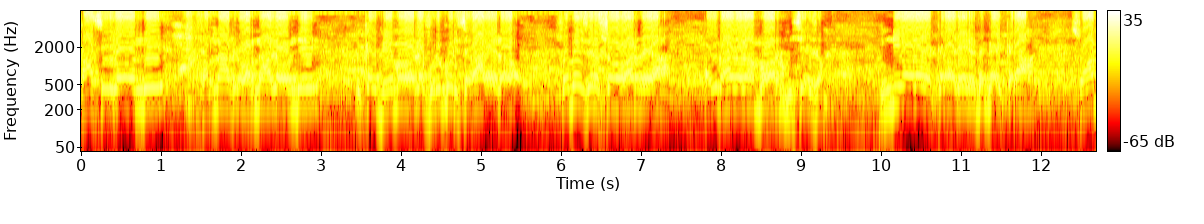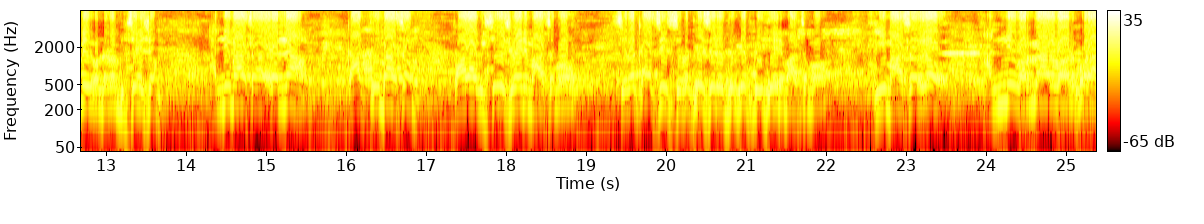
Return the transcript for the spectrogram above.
కాశీలో ఉంది కర్ణాటక వర్ణాల్లో ఉంది ఇక్కడ భీమవరంలో గురుపూడి శివాలయంలో సోమేశ్వర స్వామివారి మీద పై విశేషం. ఇండియాలో ఎక్కడా లేని విధంగా ఇక్కడ స్వామి ఉండడం విశేషం. అన్ని మాసాల కన్నా కార్తీక మాసం చాలా విశేషమైన మాసము. శివకాశి శివకేశ్వరి దుర్గ ప్రీతి ప్రీతైన మాసము. ఈ మాసంలో అన్ని వర్ణాల వారు కూడా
